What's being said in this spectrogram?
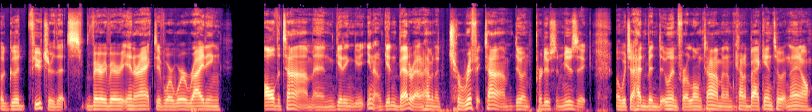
a good future that's very, very interactive where we're writing all the time and getting you know getting better at it. I'm having a terrific time doing producing music, uh, which I hadn't been doing for a long time, and I'm kind of back into it now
